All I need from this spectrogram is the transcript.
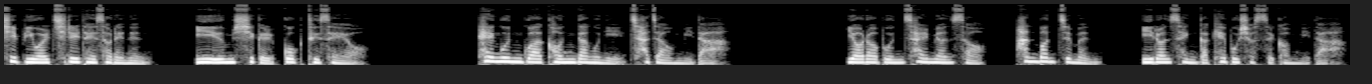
12월 7일 대설에는 이 음식을 꼭 드세요. 행운과 건강운이 찾아옵니다. 여러분 살면서 한 번쯤은 이런 생각 해보셨을 겁니다.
